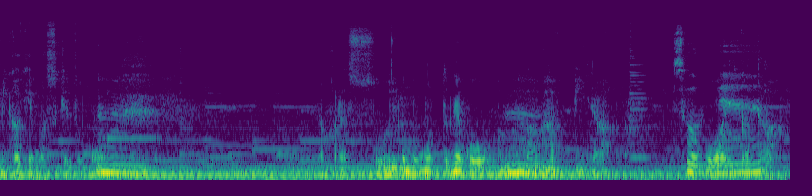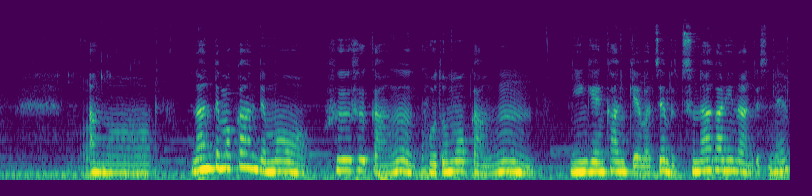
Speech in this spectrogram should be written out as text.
見かけますけども、うんだからそういうのももっとねこう、うんハハッピーなそう終わりね。方あるの何でもかんでも夫婦間子供間人間関係は全部つながりなんですね。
